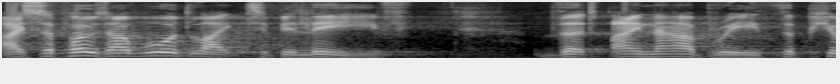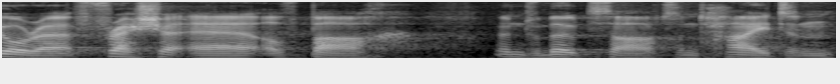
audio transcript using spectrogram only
I suppose I would like to believe that I now breathe the purer, fresher air of Bach and Mozart and Haydn,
